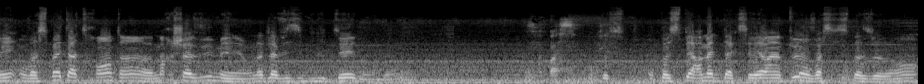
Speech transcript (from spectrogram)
et on va se mettre à 30, hein, marche à vue, mais on a de la visibilité, donc bon, Ça passe. On peut, se- permettre d'accélérer un peu. On voit ce qui se passe devant.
